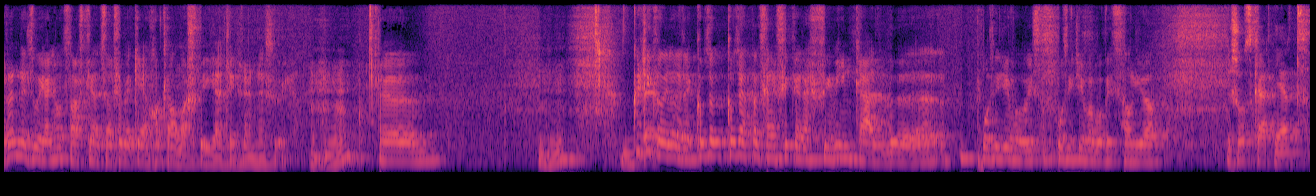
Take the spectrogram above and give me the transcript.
A rendezője a 80-as, 90-es évek ilyen hatalmas végjáték rendezője. Uh-huh. Ö, Kritikailag ez egy köze- közepesen sikeres film, inkább pozitívabb, a visszhangja És Oscar-t nyert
